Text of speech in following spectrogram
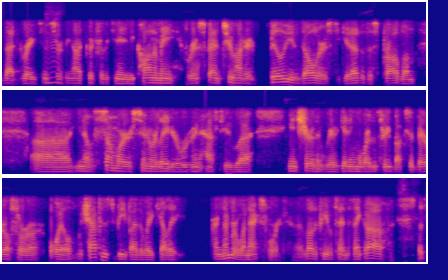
that great. It's mm-hmm. certainly not good for the Canadian economy. If we're going to spend two hundred billion dollars to get out of this problem, uh, you know, somewhere sooner or later we're going to have to uh, ensure that we're getting more than three bucks a barrel for our oil, which happens to be, by the way, Kelly, our number one export. A lot of people tend to think, oh, let's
